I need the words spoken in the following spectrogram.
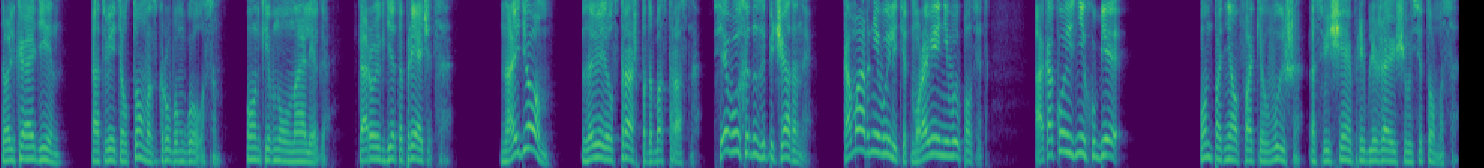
«Только один», — ответил Томас грубым голосом. Он кивнул на Олега. «Второй где-то прячется». «Найдем», — заверил страж подобострастно. «Все выходы запечатаны. Комар не вылетит, муравей не выползет. А какой из них убе...» Он поднял факел выше, освещая приближающегося Томаса.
